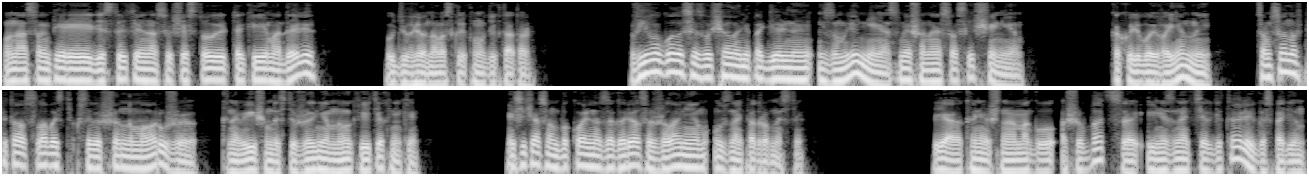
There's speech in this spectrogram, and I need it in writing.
«У нас в империи действительно существуют такие модели?» — удивленно воскликнул диктатор. В его голосе звучало неподдельное изумление, смешанное с восхищением. Как и любой военный, Самсонов питал слабость к совершенному оружию, к новейшим достижениям науки и техники и сейчас он буквально загорелся желанием узнать подробности. «Я, конечно, могу ошибаться и не знать всех деталей, господин,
